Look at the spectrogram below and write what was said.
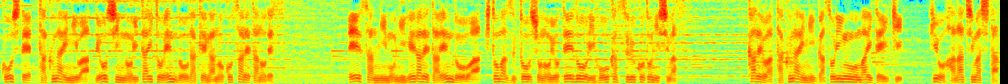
こうして宅内には両親の遺体と遠藤だけが残されたのです。A さんにも逃げられた遠藤はひとまず当初の予定通り放火することにします。彼は宅内にガソリンを撒いていき、火を放ちました。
